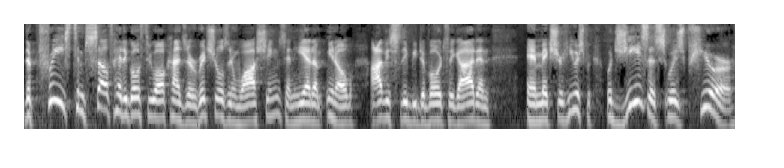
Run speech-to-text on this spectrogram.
the priest himself had to go through all kinds of rituals and washings, and he had to, you know, obviously be devoted to God and, and make sure he was pure. Well, Jesus was pure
